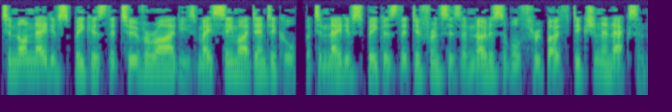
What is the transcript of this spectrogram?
To non-native speakers the two varieties may seem identical, but to native speakers the differences are noticeable through both diction and accent.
